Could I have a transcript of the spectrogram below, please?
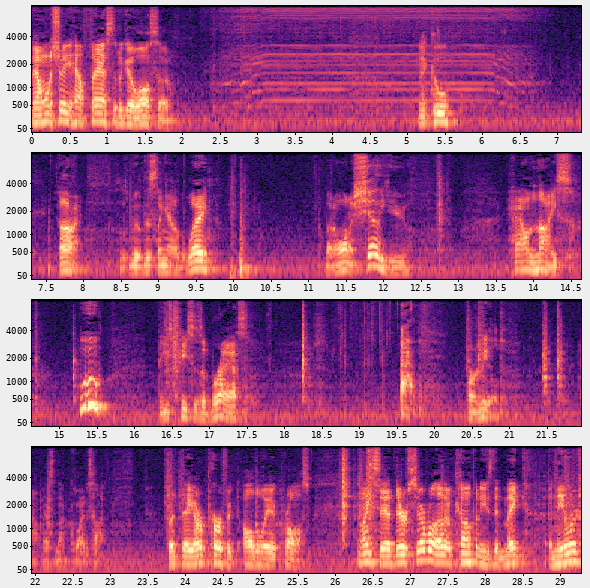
Now I want to show you how fast it'll go also. Isn't that cool? All right. Let's move this thing out of the way. But I want to show you how nice these pieces of brass ow, are annealed. It's not quite as hot. But they are perfect all the way across. Like I said, there are several other companies that make annealers,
